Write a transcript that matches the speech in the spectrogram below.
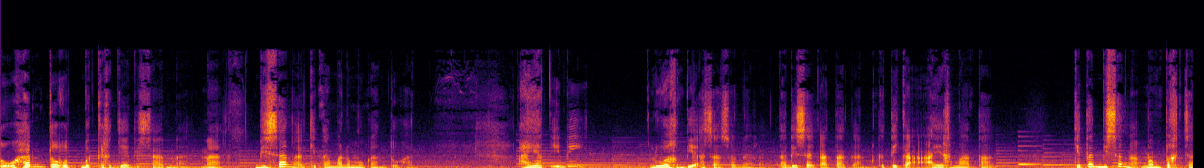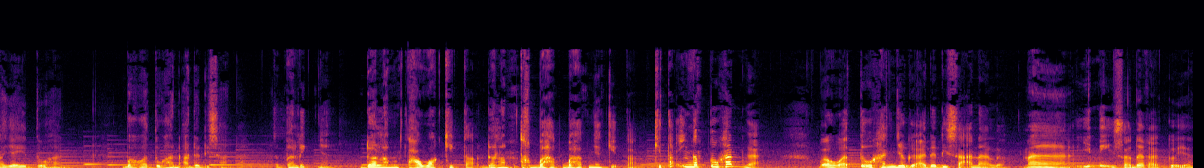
Tuhan turut bekerja di sana. Nah, bisa nggak kita menemukan Tuhan? Ayat ini luar biasa, saudara. Tadi saya katakan, ketika air mata, kita bisa nggak mempercayai Tuhan bahwa Tuhan ada di sana? Sebaliknya, dalam tawa kita, dalam terbahak-bahaknya kita, kita ingat Tuhan nggak? Bahwa Tuhan juga ada di sana loh. Nah, ini saudaraku ya.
